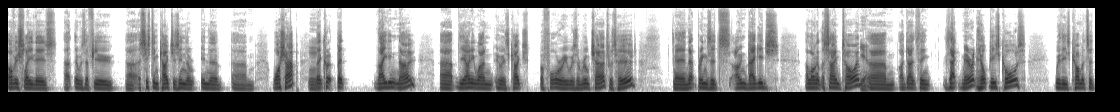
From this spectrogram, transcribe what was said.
obviously there's uh, there was a few uh, assistant coaches in the in the um, wash up that could, but they didn't know. Uh, the only one who has coached before he was a real chance was Hird, and that brings its own baggage along at the same time. Yeah. Um, I don't think Zach Merrett helped his cause with his comments at,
